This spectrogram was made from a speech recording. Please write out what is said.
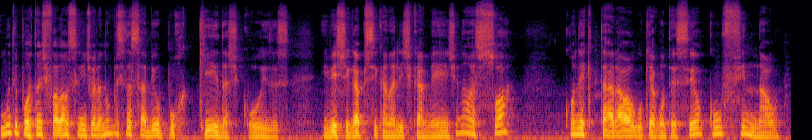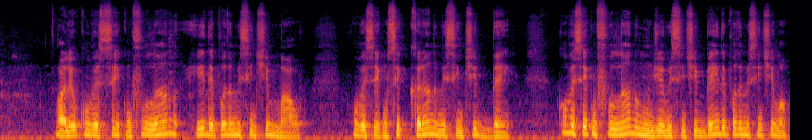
muito importante falar o seguinte: olha, não precisa saber o porquê das coisas, investigar psicanaliticamente, não, é só conectar algo que aconteceu com o final. Olha, eu conversei com fulano e depois eu me senti mal. Conversei com cicrano, me senti bem. Conversei com fulano, num dia eu me senti bem, depois eu me senti mal.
